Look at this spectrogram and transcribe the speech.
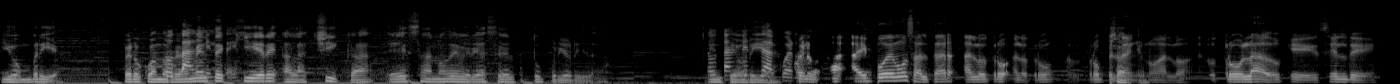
y hombría. Pero cuando realmente quiere a la chica, esa no debería ser tu prioridad. En Totalmente teoría. Bueno, a- ahí podemos saltar al otro, al otro, al otro peldaño. ¿no? Al, al otro lado, que es el de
